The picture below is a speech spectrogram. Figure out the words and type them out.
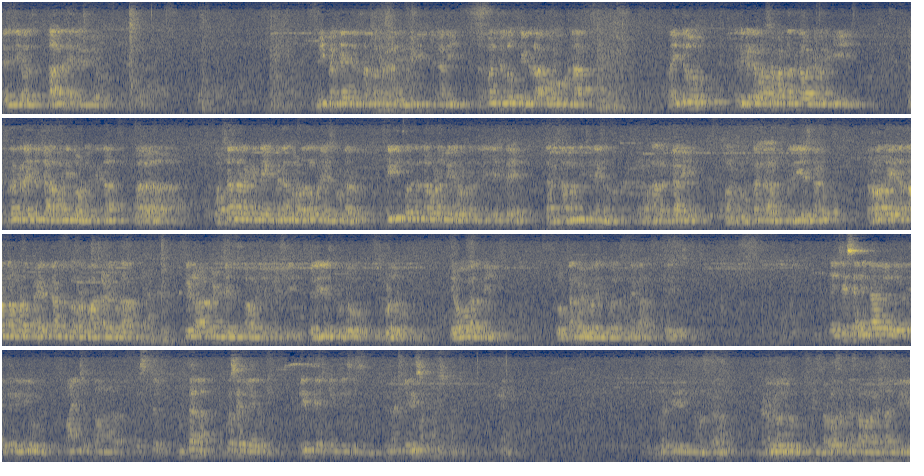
తెలియజేయవలసింది రెవెన్యూ. మీ పంచాయతీల సర్పంచ్ కానీ ఎంపీటీసీలు కానీ సర్పంచుల్లో సీట్లు రాకపోకుండా రైతులు ఎందుకంటే వర్షం పడుతుంది కాబట్టి మనకి ఖచ్చితంగా రైతులు చాలా మంది తోటల కింద వాళ్ళ వర్షాధార కింద లేకపోయినా తోటలు కూడా వేసుకుంటారు. తిరిగి ఇబ్బంది కూడా మీరు ఎవరైనా తెలియజేస్తే దానికి సంబంధించి నేను మండల అధికారి మనకు ముఖ్యంగా తెలియజేస్తాడు. తర్వాత ఏదైనా ఉన్నా కూడా ఫైర్ అధికారులతో కూడా మాట్లాడి కూడా సీడ్ అలాట్మెంట్ చేయిస్తామని చెప్పేసి తెలియజేసుకుంటూ ఇప్పుడు దేవ గారిని క్లుప్తంగా వివరించవలసిందిగా తెలియజేస్తాను దయచేసి అధికారులు ఎవరైతే రివ్యూ పాయింట్స్ చెప్తా ఉన్నారో జస్ట్ మొత్తంగా ఎక్కువసేపు లేదు. బ్రీఫ్గా ఎక్స్ప్లెయిన్ చేసేసి వెరీ అందరికీ నమస్కారం. ఈరోజు ఈ సర్వసభ్య సమావేశానికి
